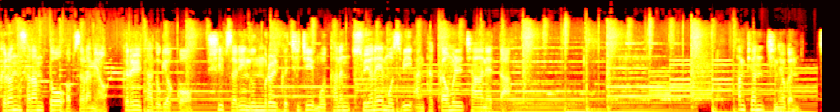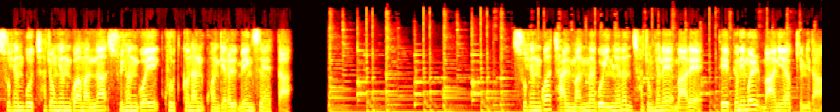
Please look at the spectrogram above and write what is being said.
그런 사람 또 없어라며 그를 다독였고 쉽사리 눈물을 그치지 못하는 수연의 모습이 안타까움을 자아냈다. 한편 진혁은 수현부 차종현과 만나 수현과의 굳건한 관계를 맹세했다. 수현과 잘 만나고 있냐는 차종현의 말에 대표님을 많이 아낍니다.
